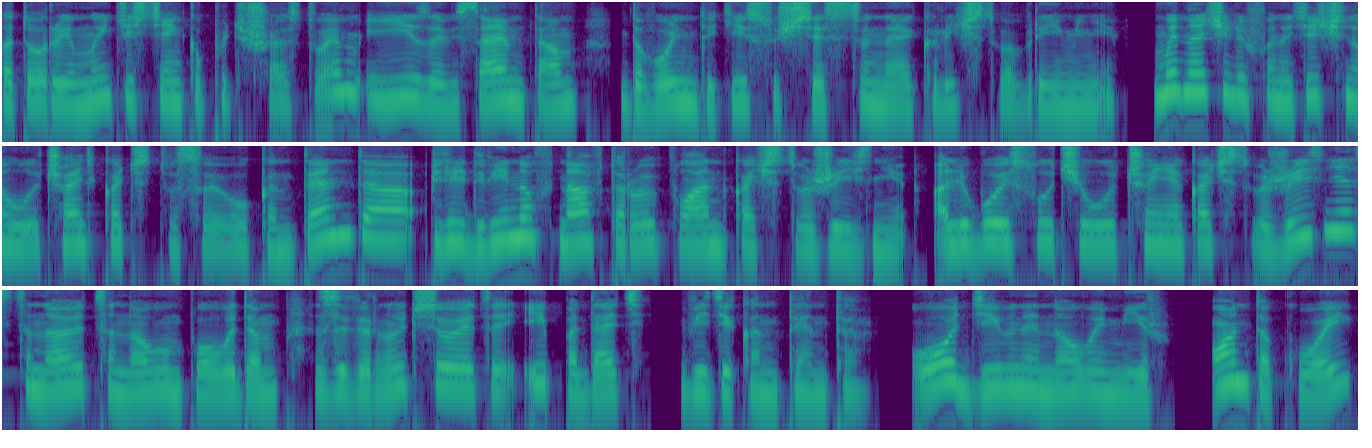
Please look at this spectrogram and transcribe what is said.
которые мы частенько путешествуем и зависаем там довольно-таки существенное количество времени. Мы начали фанатично улучшать качество своего контента, передвинув на второй план качество жизни. А любой случай улучшения качества жизни становится новым поводом завернуть все это и подать в виде контента. О, дивный новый мир! Он такой,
